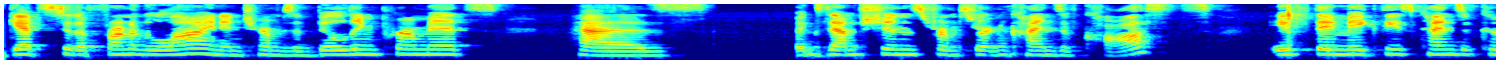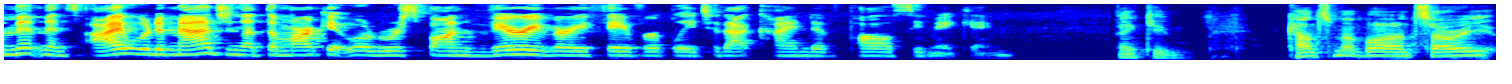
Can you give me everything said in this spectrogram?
gets to the front of the line in terms of building permits, has exemptions from certain kinds of costs. If they make these kinds of commitments i would imagine that the market would respond very very favorably to that kind of policy making thank you. Councilmember ansari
